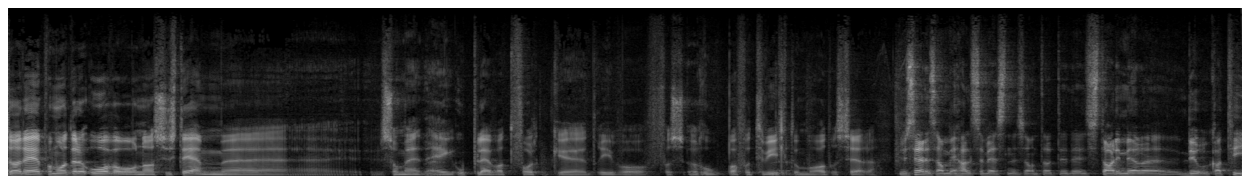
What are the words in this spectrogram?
Så det er på en måte det overordna system eh, som jeg, jeg, opplever at folk eh, driver og for, roper fortvilt om å adressere. Du ser det samme i helsevesenet. Sant? At det er stadig mer eh, byråkrati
